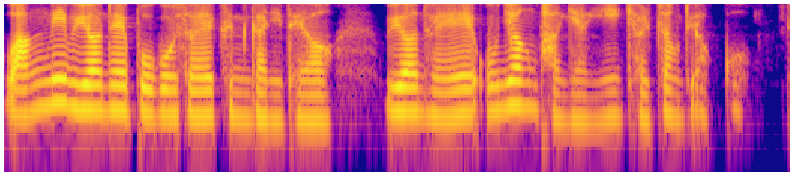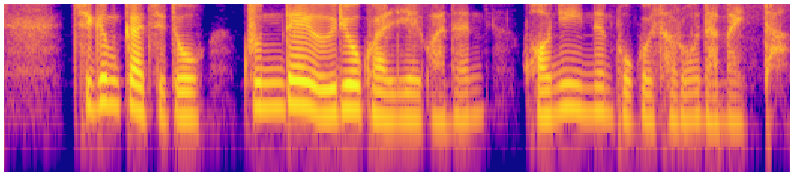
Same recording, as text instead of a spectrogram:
왕립위원회 보고서의 근간이 되어 위원회의 운영 방향이 결정되었고 지금까지도 군대 의료 관리에 관한 권위 있는 보고서로 남아있다.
